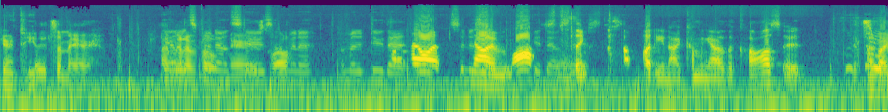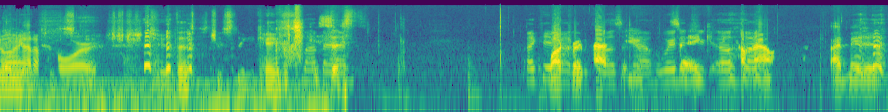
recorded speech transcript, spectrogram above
guaranteed. It's a mare. I'm yeah, gonna let's go vote mare downstairs. as well. I'm gonna I'm gonna do that. Now, I'm- as soon as now I I'm get lost thanks to somebody not coming out of the closet. It's I'm going at a to four. to this just in case. My bad. Jesus. I came Walked out right of the past closet you. now. Where say, did you go? you come out? I made it.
